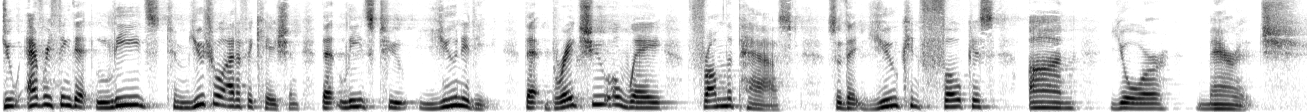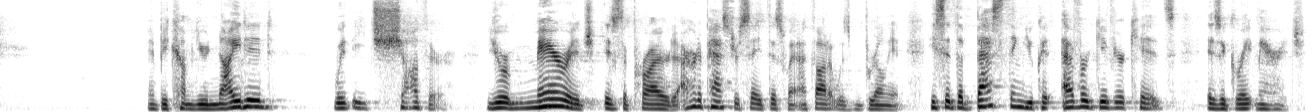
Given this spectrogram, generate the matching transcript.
Do everything that leads to mutual edification, that leads to unity, that breaks you away from the past so that you can focus on your marriage and become united with each other. Your marriage is the priority. I heard a pastor say it this way, I thought it was brilliant. He said, The best thing you could ever give your kids is a great marriage.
